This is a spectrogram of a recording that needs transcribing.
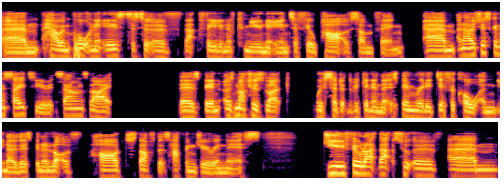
um, how important it is to sort of that feeling of community and to feel part of something. Um, and i was just going to say to you it sounds like there's been as much as like we've said at the beginning that it's been really difficult and you know there's been a lot of hard stuff that's happened during this. Do you feel like that sort of um,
